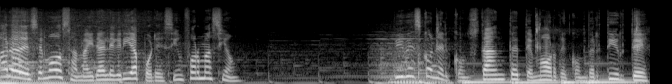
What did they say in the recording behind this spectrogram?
Agradecemos a Mayra Alegría por esa información. ¿Vives con el constante temor de convertirte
